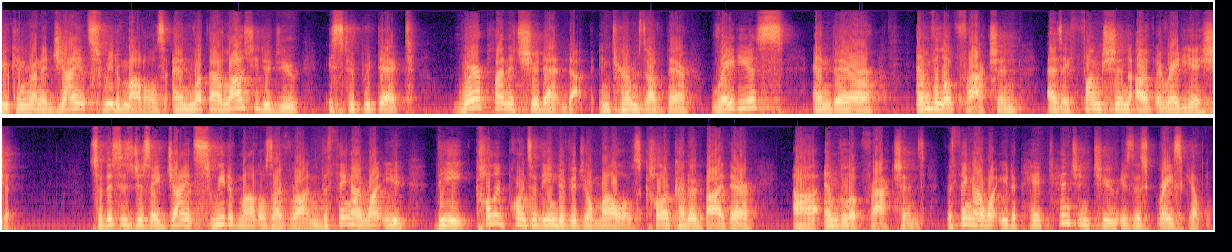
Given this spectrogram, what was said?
You can run a giant suite of models, and what that allows you to do is to predict where planets should end up in terms of their radius and their envelope fraction as a function of irradiation. So this is just a giant suite of models I've run. The thing I want you, the colored points are the individual models, color-coded by their uh, envelope fractions. The thing I want you to pay attention to is this grayscaling.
